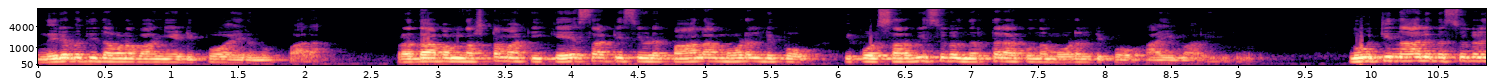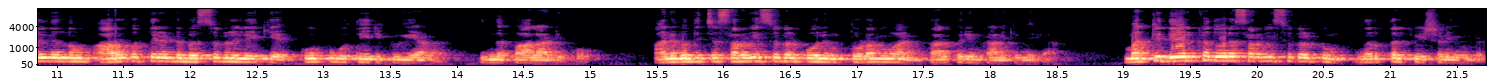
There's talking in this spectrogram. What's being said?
നിരവധി തവണ വാങ്ങിയ ഡിപ്പോ ആയിരുന്നു പാല. പ്രതാപം നഷ്ടമാക്കി കെ എസ് ആർ ടി സിയുടെ പാല മോഡൽ ഡിപ്പോ ഇപ്പോൾ സർവീസുകൾ നിർത്തലാക്കുന്ന മോഡൽ ഡിപ്പോ ആയി മാറിയിരിക്കുന്നു. നൂറ്റിനാല് ബസ്സുകളിൽ നിന്നും അറുപത്തിരണ്ട് ബസ്സുകളിലേക്ക് കൂപ്പുകുത്തിയിരിക്കുകയാണ് ഇന്ന് പാലാ ഡിപ്പോ. അനുവദിച്ച സർവീസുകൾ പോലും തുടങ്ങുവാൻ താല്പര്യം കാണിക്കുന്നില്ല. മറ്റ് ദീർഘദൂര സർവീസുകൾക്കും നിർത്തൽ ഭീഷണിയുണ്ട്.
